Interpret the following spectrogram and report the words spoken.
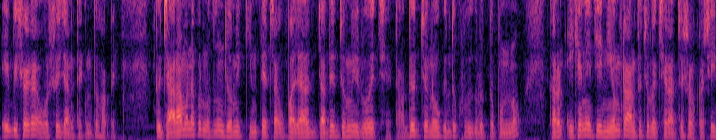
এই বিষয়টা অবশ্যই জানতে কিন্তু হবে। তো যারা মনে করো নতুন জমি কিনতে চাও বা যারা, যাদের জমি রয়েছে তাদের জন্যও কিন্তু খুবই গুরুত্বপূর্ণ। কারণ এখানে যে নিয়মটা আনতে চলেছে রাজ্য সরকার, সেই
